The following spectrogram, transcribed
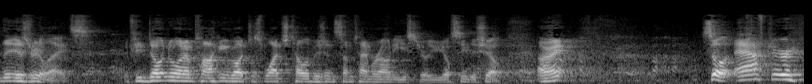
the Israelites. If you don't know what I'm talking about, just watch television sometime around Easter. You'll see the show. All right? So, after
